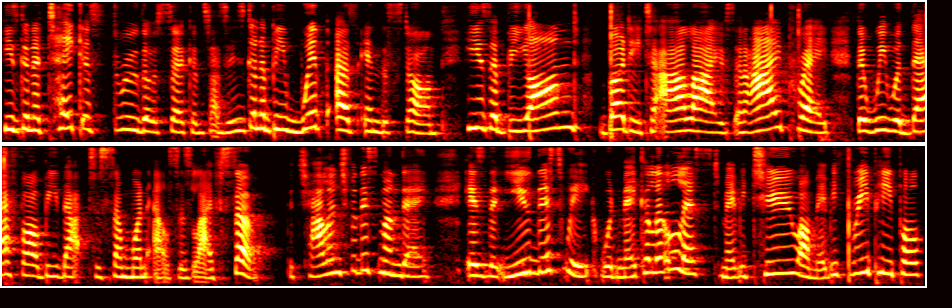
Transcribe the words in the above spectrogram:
He's going to take us through those circumstances. He's going to be with us in the storm. He is a beyond buddy to our lives. And I pray that we would therefore be that to someone else's life. So, the challenge for this Monday is that you this week would make a little list, maybe two or maybe three people,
